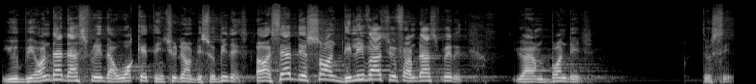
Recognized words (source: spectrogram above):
you'll be under that spirit that walketh in children of disobedience. Or except the Son delivers you from that spirit, you are in bondage to sin.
